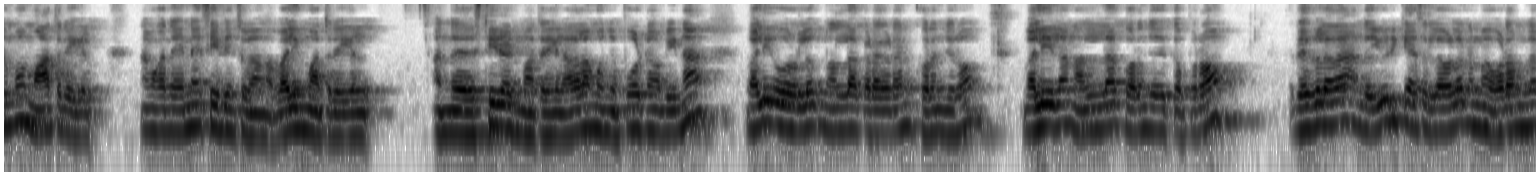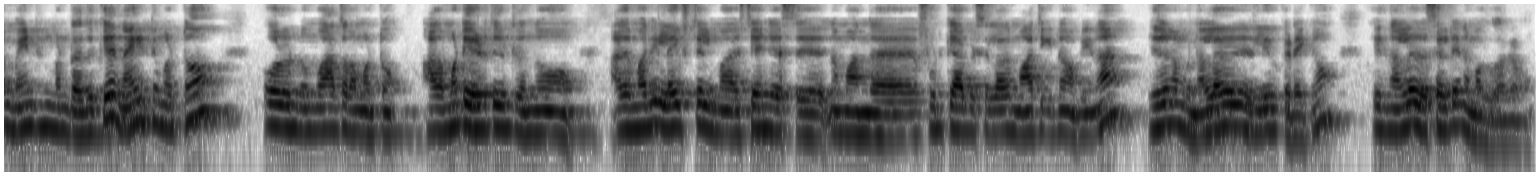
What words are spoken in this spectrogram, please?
நம்ம மாத்திரைகள் நமக்கு அந்த என்எஸ்ஐடின்னு சொல்லுவாங்க வலி மாத்திரைகள் அந்த ஸ்டீராய்டு மாத்திரைகள் அதெல்லாம் கொஞ்சம் போட்டோம் அப்படின்னா வலி ஓரளவுக்கு நல்லா கடகடன்னு குறைஞ்சிரும். வலியெல்லாம் நல்லா குறைஞ்சதுக்கப்புறம் ரெகுலராக அந்த யூரிக் ஆசிட் லெவலில் நம்ம உடம்புல மெயின்டைன் பண்ணுறதுக்கு நைட்டு மட்டும் ஒரு மாத்திரை மட்டும். அதை மட்டும் எடுத்துக்கிட்டு இருந்தோம். அதே மாதிரி லைஃப் ஸ்டைல் சேஞ்சஸ்ஸு நம்ம அந்த ஃபுட் ஹேபிட்ஸ் எல்லாரும் மாற்றிக்கிட்டோம் அப்படின்னா இதில் நமக்கு நல்ல ரிலீவ் கிடைக்கும். இதுக்கு நல்ல ரிசல்ட்டே நமக்கு வரும்.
